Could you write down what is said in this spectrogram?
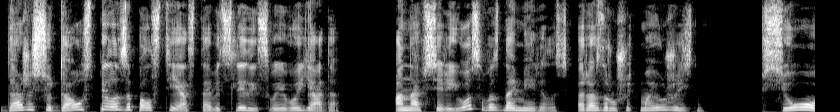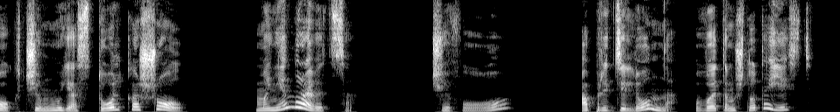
Даже сюда успела заползти и оставить следы своего яда. Она всерьез вознамерилась разрушить мою жизнь. Все, к чему я столько шел. Мне нравится. Чего? Определенно, в этом что-то есть.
